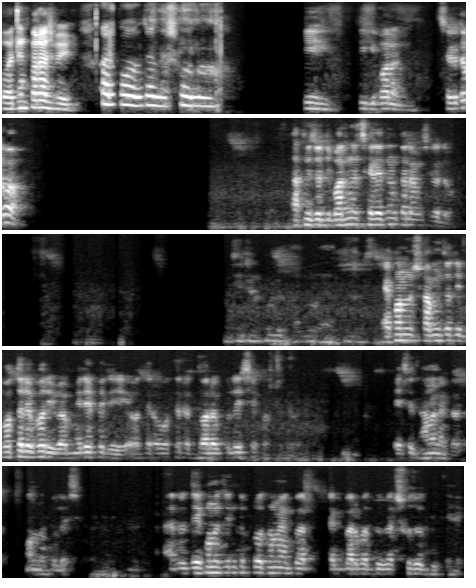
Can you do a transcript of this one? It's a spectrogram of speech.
কয়দিন পর আসবি? আর কোনোদিন আসব না। কি কি কি বলেন? ছেড়ে দেবো? আপনি যদি বলেন ছেড়ে দেন তাহলে আমি ছেড়ে দেবো। এখন আমি যদি বোতলে ভরি বা মেরে ফেলি ওদের ওদের দলগুলো এসে কষ্ট দেবে। এসে ঝামেলা করে অন্যগুলো এসে। আর যে কোনো জিনিসকে প্রথমে একবার একবার বা দুবার সুযোগ দিতে হয়।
